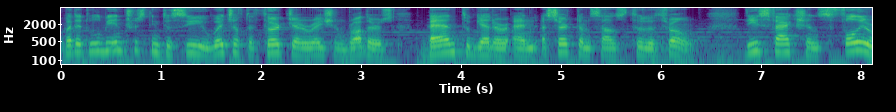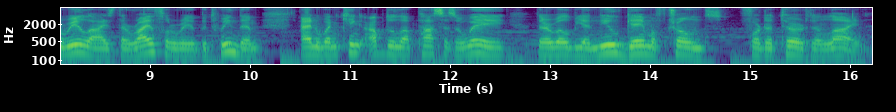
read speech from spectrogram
But it will be interesting to see which of the third generation brothers band together and assert themselves to the throne. These factions fully realize the rivalry between them and when King Abdullah passes away, there will be a new Game of Thrones for the third in line.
